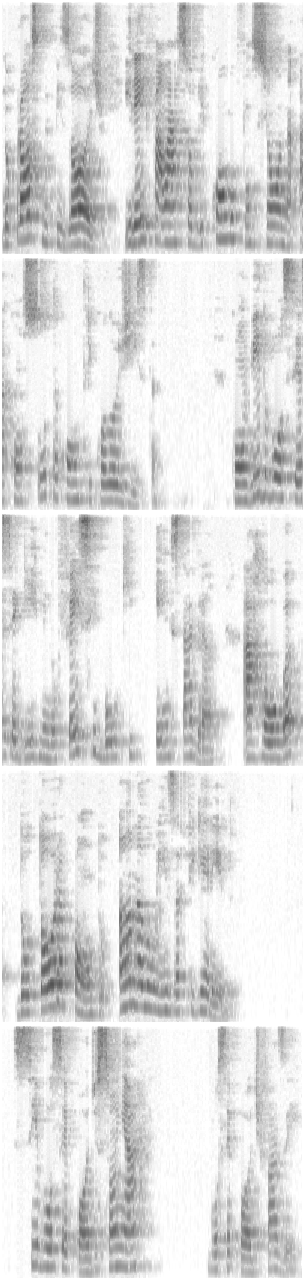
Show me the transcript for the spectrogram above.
No próximo episódio, irei falar sobre como funciona a consulta com o tricologista. Convido você a seguir-me no Facebook e Instagram, arroba doutora.analuísafigueiredo. Se você pode sonhar, você pode fazer.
